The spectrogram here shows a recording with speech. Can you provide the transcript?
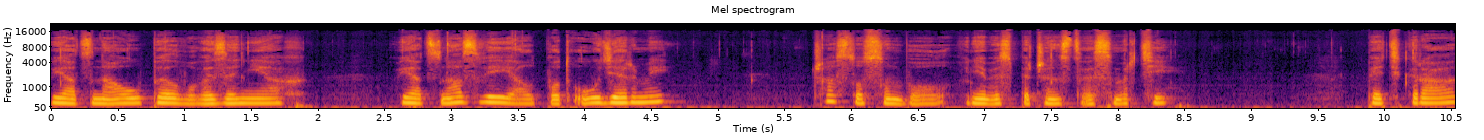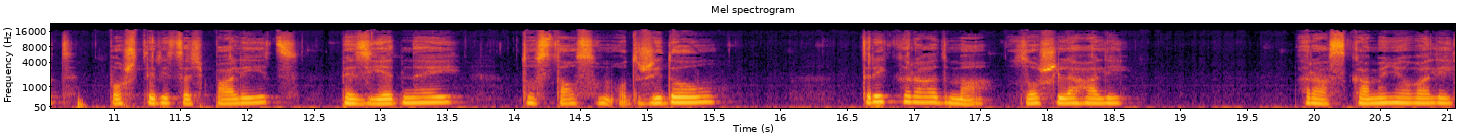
viac naúpel vo väzeniach, viac nazvíjal pod údermi, často som bol v nebezpečenstve smrti. 5 krát po 40 palíc bez jednej dostal som od Židov, trikrát ma zošľahali, raz kameňovali,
